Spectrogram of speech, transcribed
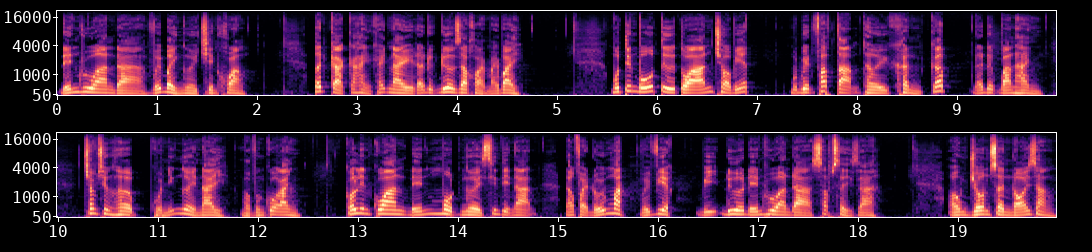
đến Rwanda với 7 người trên khoang. Tất cả các hành khách này đã được đưa ra khỏi máy bay. Một tuyên bố từ tòa án cho biết một biện pháp tạm thời khẩn cấp đã được ban hành trong trường hợp của những người này và Vương quốc Anh có liên quan đến một người xin tị nạn đang phải đối mặt với việc bị đưa đến Rwanda sắp xảy ra. Ông Johnson nói rằng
